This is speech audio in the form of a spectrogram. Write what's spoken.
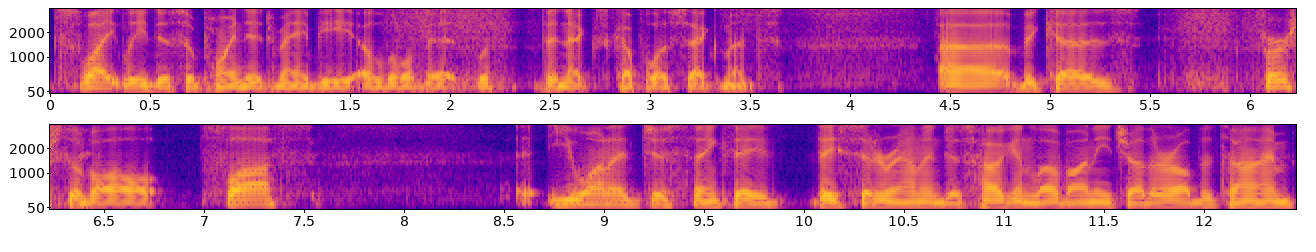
slightly disappointed maybe a little bit with the next couple of segments. Uh, because first of all, sloths you want to just think they they sit around and just hug and love on each other all the time.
